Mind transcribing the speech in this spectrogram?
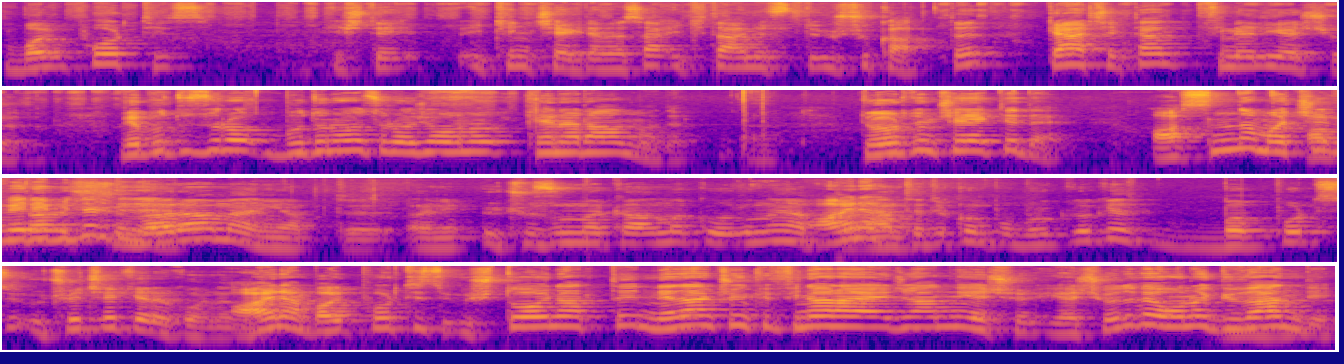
Bobby Portis işte ikinci çeyrekte mesela iki tane üstte üçlük attı. Gerçekten finali yaşıyordu. Ve Budenholzer Hoca onu kenara almadı. Dördüncü çeyrekte de aslında maçı Hatta verebilirdi. şuna rağmen yaptı. Hani 3 uzunla kalmak uğruna yaptı. Aynen. Antetokounmpo, Brook Lopez, Bobby Portis'i 3'e çekerek oynadı. Aynen Bobby Portis'i 3'te oynattı. Neden? Çünkü final heyecanını yaşıyor- yaşıyordu ve ona güvendi.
